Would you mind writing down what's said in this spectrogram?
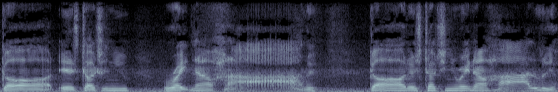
God is touching you right now. Hallelujah. God is touching you right now. Hallelujah.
